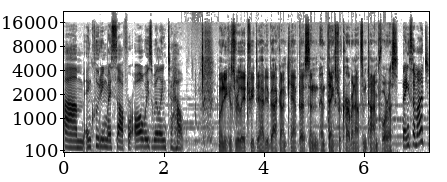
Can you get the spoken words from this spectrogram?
um, including myself. We're always willing to help. Monique, it's really a treat to have you back on campus, and, and thanks for carving out some time for us. Thanks so much.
